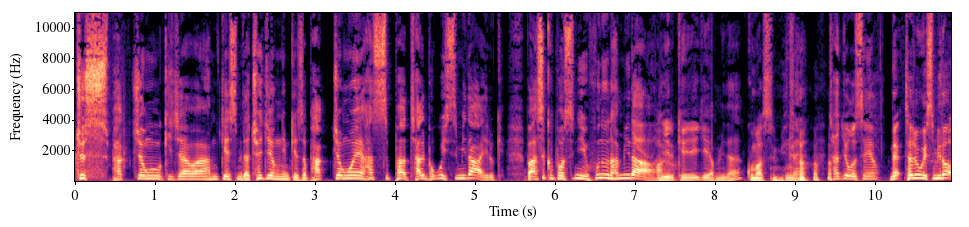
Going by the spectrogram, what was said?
주스 박정호 기자와 함께했습니다. 최지영님께서 박정호의 핫스팟 잘 보고 있습니다. 이렇게 마스크 벗으니 훈훈합니다. 아유, 이렇게 얘기합니다. 고맙습니다. 네, 자주 오세요. 네, 자주 오겠습니다.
